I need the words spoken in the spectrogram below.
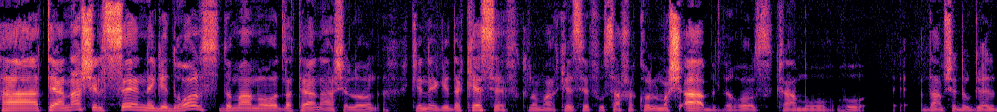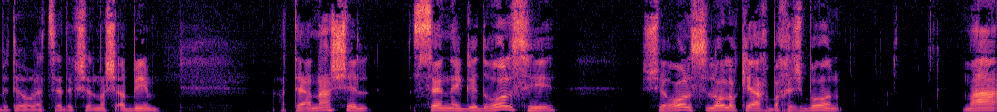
הטענה של סן נגד רולס דומה מאוד לטענה שלו כנגד הכסף. כלומר, כסף הוא סך הכל משאב, ורולס, כאמור, הוא אדם שדוגל בתיאוריית צדק של משאבים. הטענה של סן נגד רולס היא שרולס לא לוקח בחשבון מה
